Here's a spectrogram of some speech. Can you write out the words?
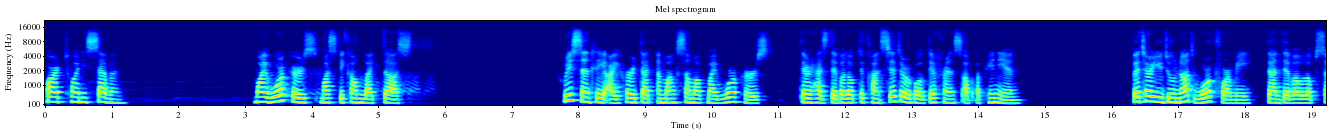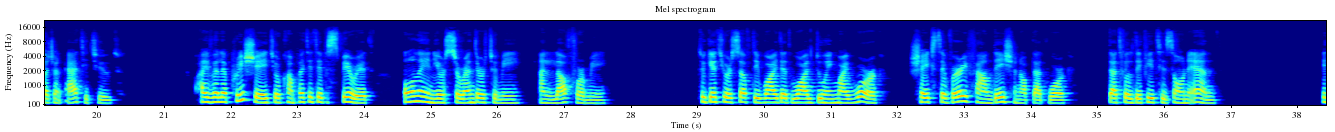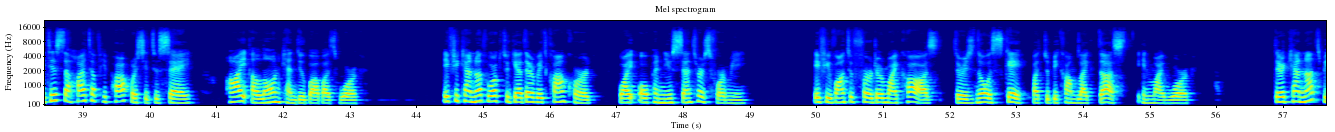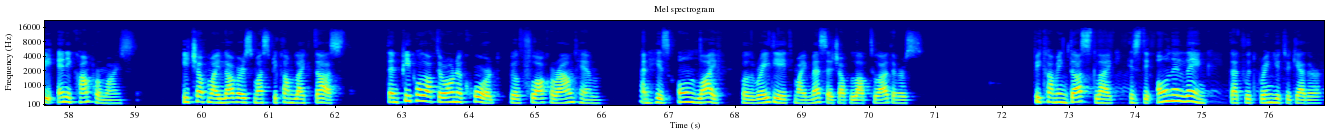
Part 27 My workers must become like dust. Recently, I heard that among some of my workers, there has developed a considerable difference of opinion. Better you do not work for me than develop such an attitude. I will appreciate your competitive spirit only in your surrender to me and love for me to get yourself divided while doing my work shakes the very foundation of that work that will defeat its own end. It is the height of hypocrisy to say, I alone can do Baba's work. If you cannot work together with Concord, why open new centers for me? If you want to further my cause, there is no escape but to become like dust in my work. There cannot be any compromise. Each of my lovers must become like dust. Then people of their own accord will flock around him, and his own life will radiate my message of love to others. Becoming dust-like is the only link that would bring you together.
